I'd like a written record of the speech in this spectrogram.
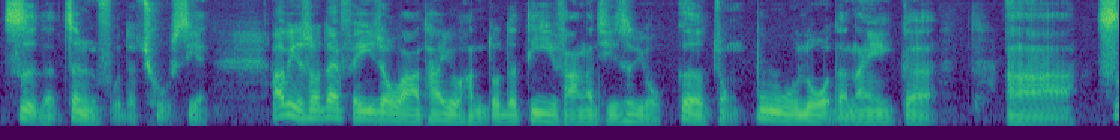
式的政府的出现。好比如说在非洲啊，它有很多的地方啊，其实有各种部落的那一个。啊，势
